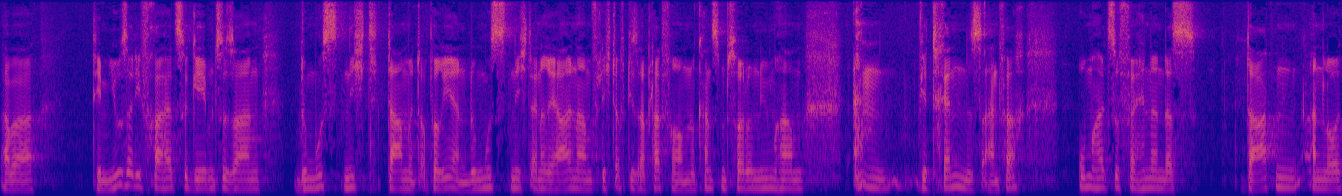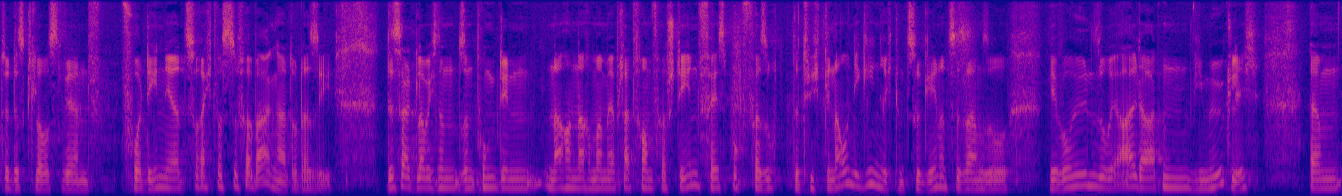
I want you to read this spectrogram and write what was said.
Aber dem User die Freiheit zu geben, zu sagen, du musst nicht damit operieren, du musst nicht eine Realnamenpflicht auf dieser Plattform, du kannst ein Pseudonym haben. Wir trennen es einfach, um halt zu verhindern, dass Daten an Leute disclosed werden, vor denen er zu Recht was zu verbergen hat oder sie. Das ist halt, glaube ich, so ein, so ein, Punkt, den nach und nach immer mehr Plattformen verstehen. Facebook versucht natürlich genau in die Gegenrichtung zu gehen und zu sagen, so, wir wollen so Realdaten wie möglich. Ähm,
